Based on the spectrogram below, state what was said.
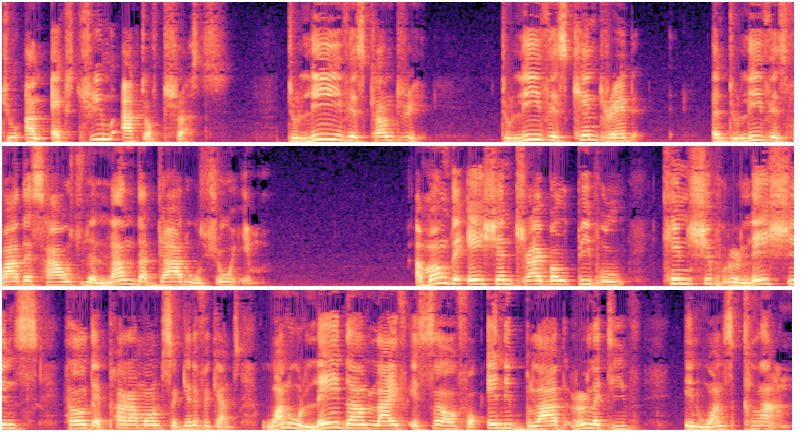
to an extreme act of trust, to leave his country, to leave his kindred, and to leave his father's house to the land that God will show him. Among the ancient tribal people, kinship relations held a paramount significance. One would lay down life itself for any blood relative in one's clan.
